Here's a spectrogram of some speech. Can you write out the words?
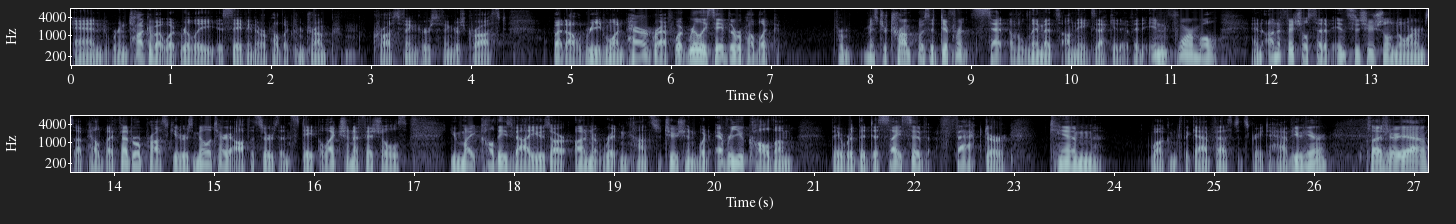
And we're going to talk about what really is saving the Republic from Trump. Cross fingers, fingers crossed. But I'll read one paragraph. What really saved the Republic from Mr. Trump was a different set of limits on the executive, an informal and unofficial set of institutional norms upheld by federal prosecutors, military officers, and state election officials. You might call these values our unwritten constitution. Whatever you call them, they were the decisive factor. Tim, welcome to the Gabfest. It's great to have you here. Pleasure, yeah.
